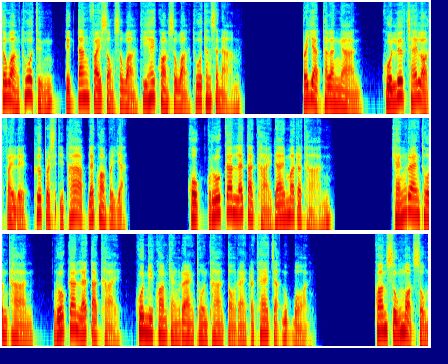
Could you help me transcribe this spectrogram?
สว่างทั่วถึงติดตั้งไฟส่องสว่างที่ให้ความสว่างทั่วทั้งสนาม ประหยัดพลังงาน ควรเลือกใช้หลอดไฟเลดเพื่อประสิทธิภาพและความประหยัด 6. รั้วกั้นและตาข่ายได้มาตรฐาน แข็งแรงทนทาน รั้วกั้นและตาข่าย ควรมีความแข็งแรงทนทานต่อแรงกระแทกจากลูกบอล ความสูงเหมาะสม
